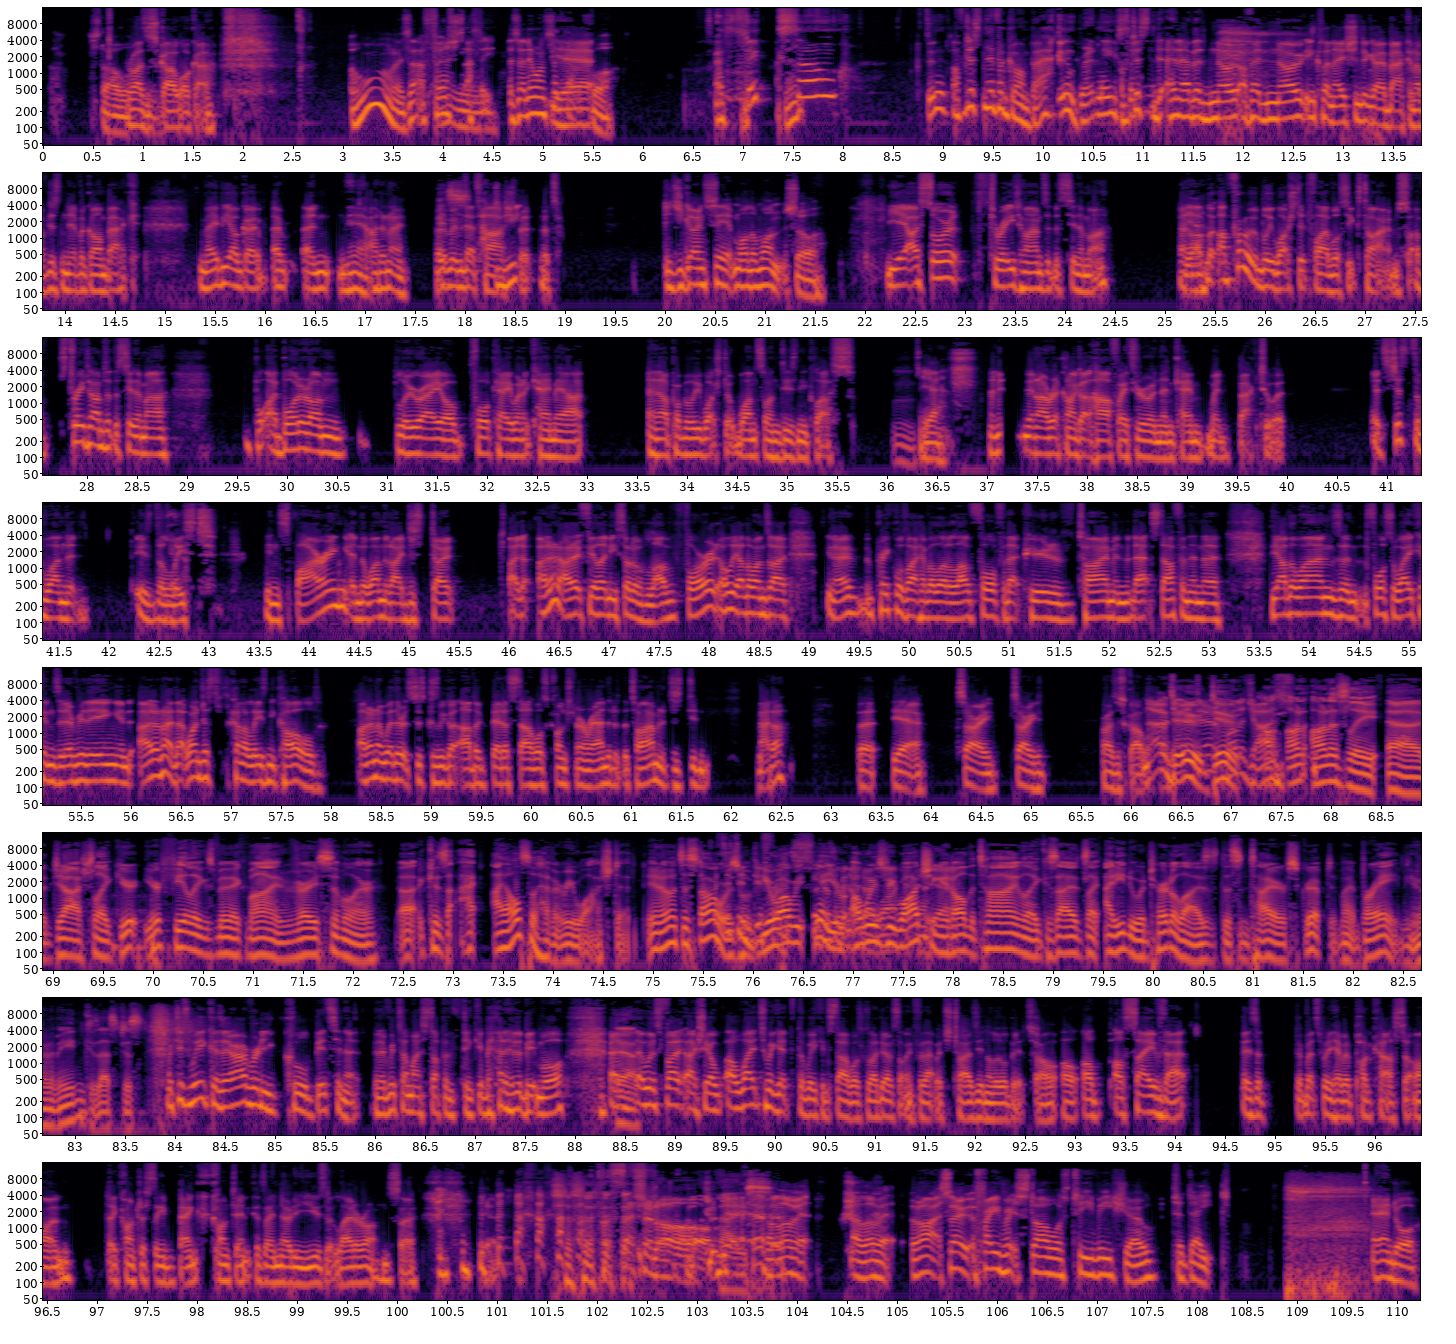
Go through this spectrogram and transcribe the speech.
Star Wars? Rise of Skywalker. Oh, is that a first? I think has anyone said that before? I think so. Didn't I've just never gone back. didn't Brittany? I've just that? and I've had no I've had no inclination to go back, and I've just never gone back. Maybe I'll go uh, and yeah, I don't know. Maybe It's- that's harsh, you- but that's Did you go and see it more than once, or yeah. I saw it three times at the cinema, and Yeah. I've, I've probably watched it five or six times. I've, three times at the cinema. I bought it on Blu-ray or 4K when it came out, and I probably watched it once on Disney Plus. Hmm. yeah? And then I reckon I got halfway through and then came went back to it. It's just the one that is the least inspiring and the one that I just don't. I don't, I don't know. I don't feel any sort of love for it. All the other ones, I, you know, the prequels, I have a lot of love for for that period of time and that stuff, and then the, the other ones and the Force Awakens and everything. And I don't know. That one just kind of leaves me cold. I don't know whether it's just because we got other better Star Wars content around it at the time, and it just didn't matter. But yeah, sorry, sorry, Rise of Skywalker. No, dude, don't, don't dude. apologize. hon- honestly, uh, Josh, like your your feelings mimic mine, very similar. Because I, I also haven't rewatched it. You know, it's a Star Wars movie. You're always yeah, you're mean I don't always like it. rewatching it all the time. Like, because I it's like I need to internalize this entire script in my brain. You know what I mean? Because that's just Which is weird because there are really cool bits in it, but every time I stop and think about it a bit more, and Yeah. it was funny. Actually, I'll, I'll wait till we get to the week in Star Wars because I do have something for that which ties in a little bit. So I'll I'll I'll, I'll save that. There's a that's where you have a podcaster on. They consciously bank content because they know to use it later on. So yeah, professional. nice. I love it. I love it. All right. So, favorite Star Wars TV show to date? Andor.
